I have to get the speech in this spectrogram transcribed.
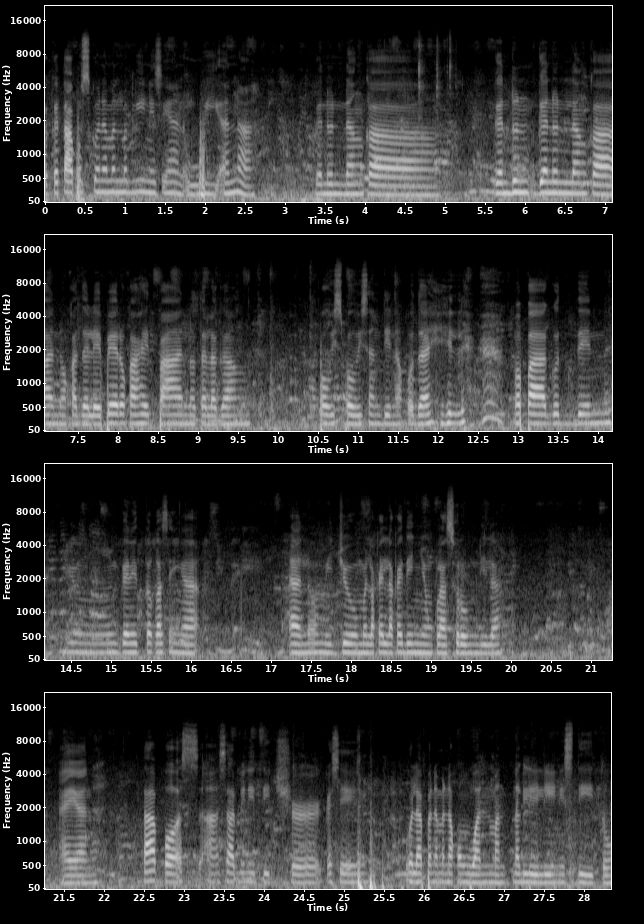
Pagkatapos ko naman maglinis, yan, uwian na. Ganun lang ka ganun ganun lang ka ano kadali pero kahit paano talagang pawis-pawisan din ako dahil mapagod din yung ganito kasi nga ano medyo malaki-laki din yung classroom nila ayan tapos ah, sabi ni teacher kasi wala pa naman akong one month naglilinis dito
